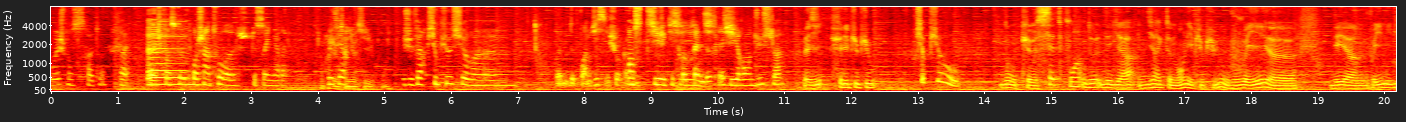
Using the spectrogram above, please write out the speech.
ouais, je pense que ce sera toi. Ouais. Ouais, je pense que Euh, au prochain tour, euh, je te soignerai. Après, Je je vais vais me soigner aussi du coup. Je vais faire piou piou sur. Euh, Ouais, deux points de vie, c'est chaud quand même. sti- Suffit qu'ils te reprennent deux flèches. Tyrandus là. Vas-y, fais les piou-piou. Piou piou. Donc euh, 7 points de dégâts directement, les piou-piou. Donc vous voyez, euh, des, euh, vous voyez Mibi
